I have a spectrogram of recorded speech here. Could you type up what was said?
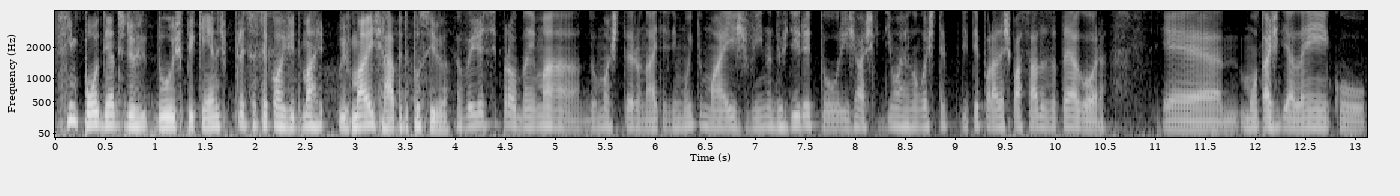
se impor diante dos, dos pequenos precisa ser corrigido mais, o mais rápido possível. Eu vejo esse problema do Manchester United muito mais vindo dos diretores, acho que de umas longas te- de temporadas passadas até agora. É, montagem de elenco,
